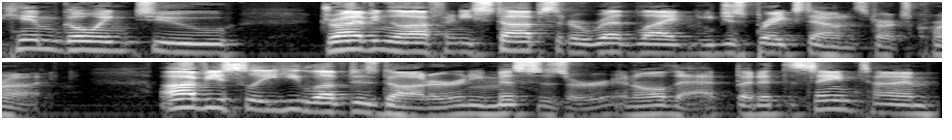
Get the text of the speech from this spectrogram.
him going to driving off, and he stops at a red light, and he just breaks down and starts crying. Obviously, he loved his daughter and he misses her and all that, but at the same time,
